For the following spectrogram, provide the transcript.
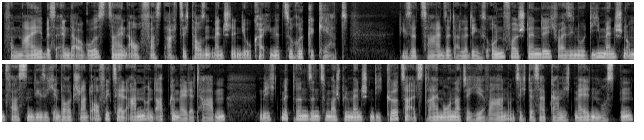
von Mai bis Ende August seien auch fast 80.000 Menschen in die Ukraine zurückgekehrt. Diese Zahlen sind allerdings unvollständig, weil sie nur die Menschen umfassen, die sich in Deutschland offiziell an- und abgemeldet haben. Nicht mit drin sind zum Beispiel Menschen, die kürzer als drei Monate hier waren und sich deshalb gar nicht melden mussten,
